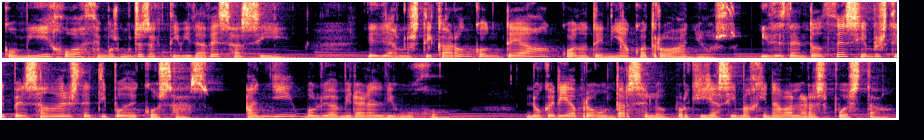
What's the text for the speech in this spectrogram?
Con mi hijo hacemos muchas actividades así. Le diagnosticaron con TEA cuando tenía cuatro años, y desde entonces siempre estoy pensando en este tipo de cosas. Angie volvió a mirar el dibujo. No quería preguntárselo porque ya se imaginaba la respuesta.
